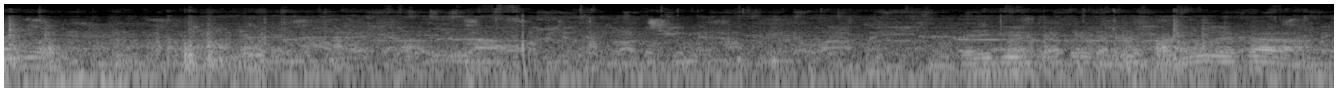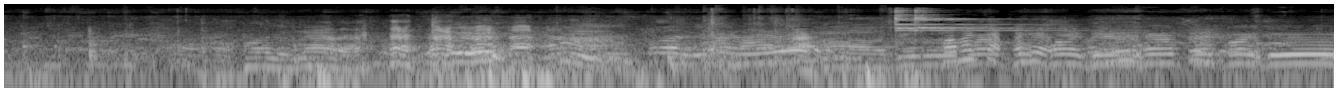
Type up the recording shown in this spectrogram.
บไปยืนจับเจ้าของลูกเลยครับพ่อมาจับไปเถอะค่อยๆดึงครับค่อยๆดึง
